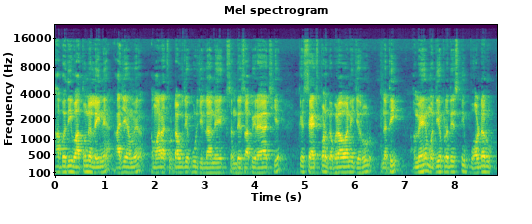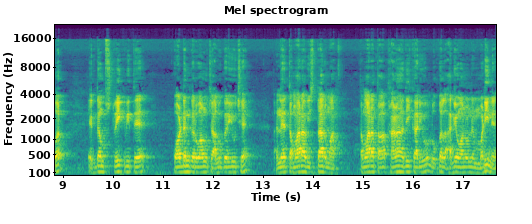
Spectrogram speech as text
આ બધી વાતોને લઈને આજે અમે અમારા છોટાઉદેપુર જિલ્લાને એક સંદેશ આપી રહ્યા છીએ કે સહેજ પણ ગભરાવાની જરૂર નથી. અમે મધ્યપ્રદેશની બોર્ડર ઉપર એકદમ સ્ટ્રીક રીતે કોર્ડન કરવાનું ચાલુ કર્યું છે અને તમારા વિસ્તારમાં તમારા થાણા અધિકારીઓ, લોકલ આગેવાનોને મળીને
